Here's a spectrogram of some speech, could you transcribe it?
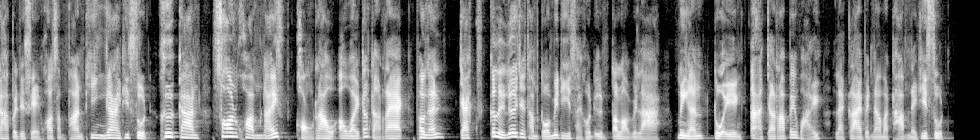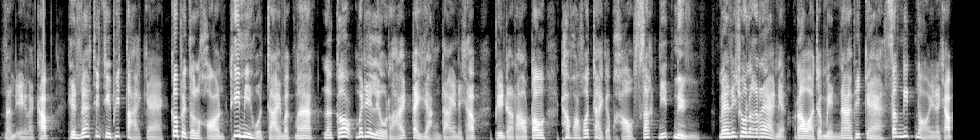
การปฏิเสธความสัมพันธ์ที่ง่ายที่สุด คือการซ่อนความไนส์ของเราเอาไว้ตั้งแต่แรก เพราะงั้นแจ็คก็เลยเลือกจะทำตัวไม่ดีใส่คนอื่นตลอดเวลา ไม่งั้นตัวเองอาจจะรับไม่ไหว และกลายเป็นนามธรรมในที่สุดนั่นเองแหละครับ เห็นไหมจริงๆพี่ต่ายแกก็เป็นตัวละครที่มีหัวใจมากๆ แล้วก็ไม่ได้เลวร้ายแต่อย่างใดนะครับ เพียงแต่เราต้องทำความเข้าใจกับเขาสักนิดหนึ่ง แม้ในช่วงแรกๆเนี่ยเราอาจจะเหม็นหน้าพี่แกสักนิดหน่อยนะครับ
